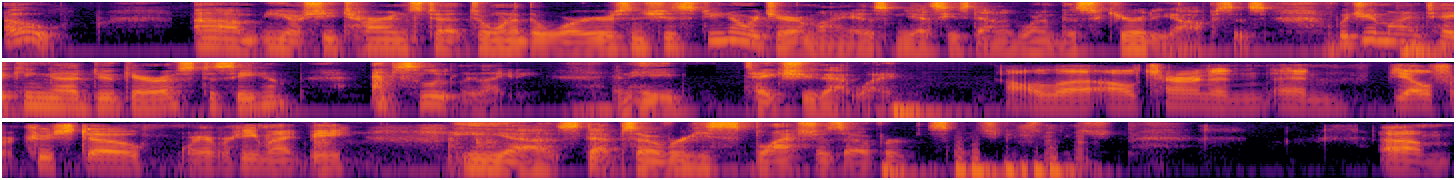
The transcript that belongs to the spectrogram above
Oh. Um, you know, she turns to, to one of the warriors and she says, Do you know where Jeremiah is? And yes, he's down at one of the security offices. Would you mind taking uh, Duke Eris to see him? Absolutely, lady. And he takes you that way. I'll uh, I'll turn and, and yell for Cousteau wherever he might be. He uh, steps over, he splashes over. Splish, splish, splish. Um,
